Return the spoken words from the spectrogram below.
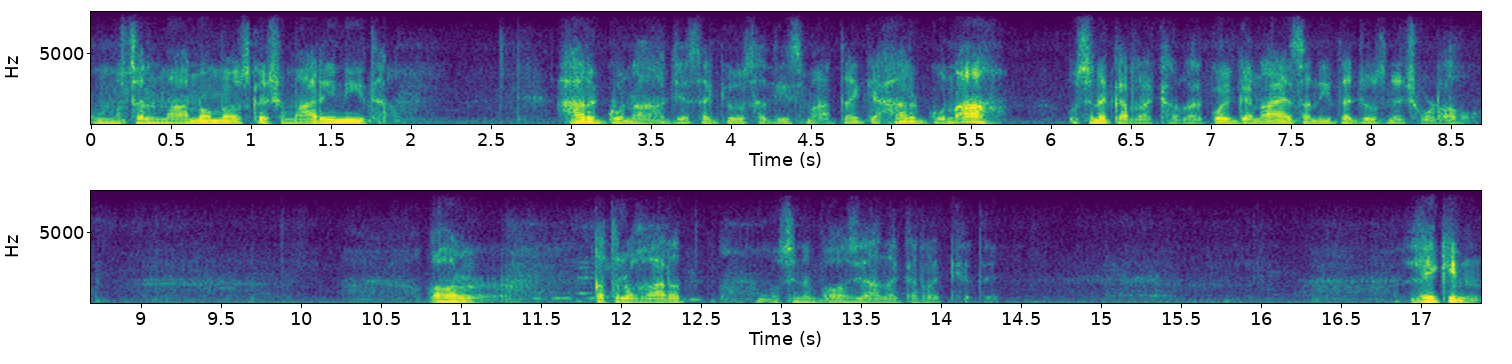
मुसलमानों में उसका शुमार ही नहीं था। हर गुनाह, जैसा कि उस हदीस में आता है कि हर गुनाह उसने कर रखा था। कोई गुनाह ऐसा नहीं था जो उसने छोड़ा हो। और कत्ल गारत उसने बहुत ज़्यादा कर रखे थे। लेकिन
